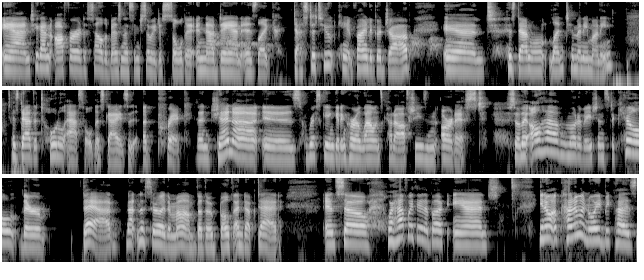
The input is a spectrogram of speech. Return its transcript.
and he got an offer to sell the business and so he just sold it and now Dan is like destitute, can't find a good job and his dad won't lend him any money. His dad's a total asshole. This guy is a, prick. Then Jenna is risking getting her allowance cut off. She's an artist. So they all have motivations to kill their dad, not necessarily their mom, though they both end up dead. And so we're halfway through the book and you know, I'm kind of annoyed because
